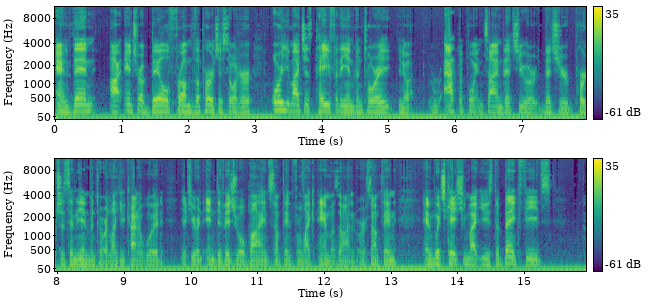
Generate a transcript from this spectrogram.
and then uh, enter a bill from the purchase order, or you might just pay for the inventory, you know, at the point in time that you're that you're purchasing the inventory, like you kind of would if you're an individual buying something from like Amazon or something. In which case, you might use the bank feeds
